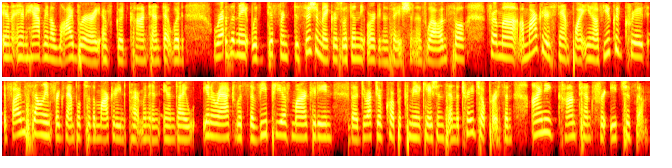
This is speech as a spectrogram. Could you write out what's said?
and, and having a library of good content that would resonate with different decision makers within the organization as well. And so from a, a marketer standpoint, you know, if you could create, if I'm selling, for example, to the marketing department and, and I interact with the VP of marketing, the director of corporate communications, and the trade show person, I need content for each of them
